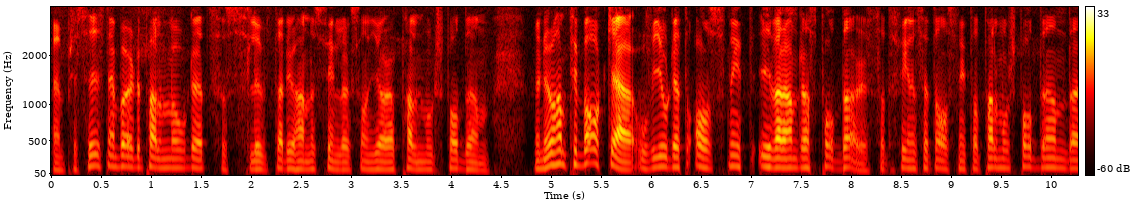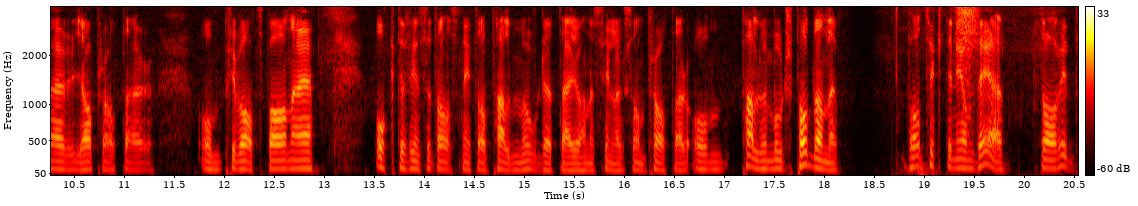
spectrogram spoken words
Men precis när jag började Palmemordet så slutade Johannes Finnlaugsson göra Palmemordspodden. Men nu är han tillbaka och vi gjorde ett avsnitt i varandras poddar. Så det finns ett avsnitt av Palmemordspodden där jag pratar om privatspanare. Och det finns ett avsnitt av Palmemordet där Johannes Finnlaugsson pratar om Palmemordspoddande. Vad tyckte ni om det, David?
